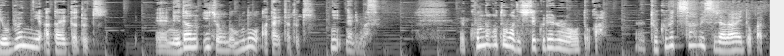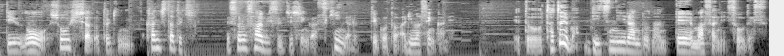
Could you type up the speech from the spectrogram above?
余分に与えた時、え値段以上のものを与えた時になります。こんなことまでしてくれるの？とか、特別サービスじゃない？とかっていうのを消費者の時に感じた時、そのサービス自身が好きになるっていうことはありませんかね？えっと、例えばディズニーランドなんてまさにそうです。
